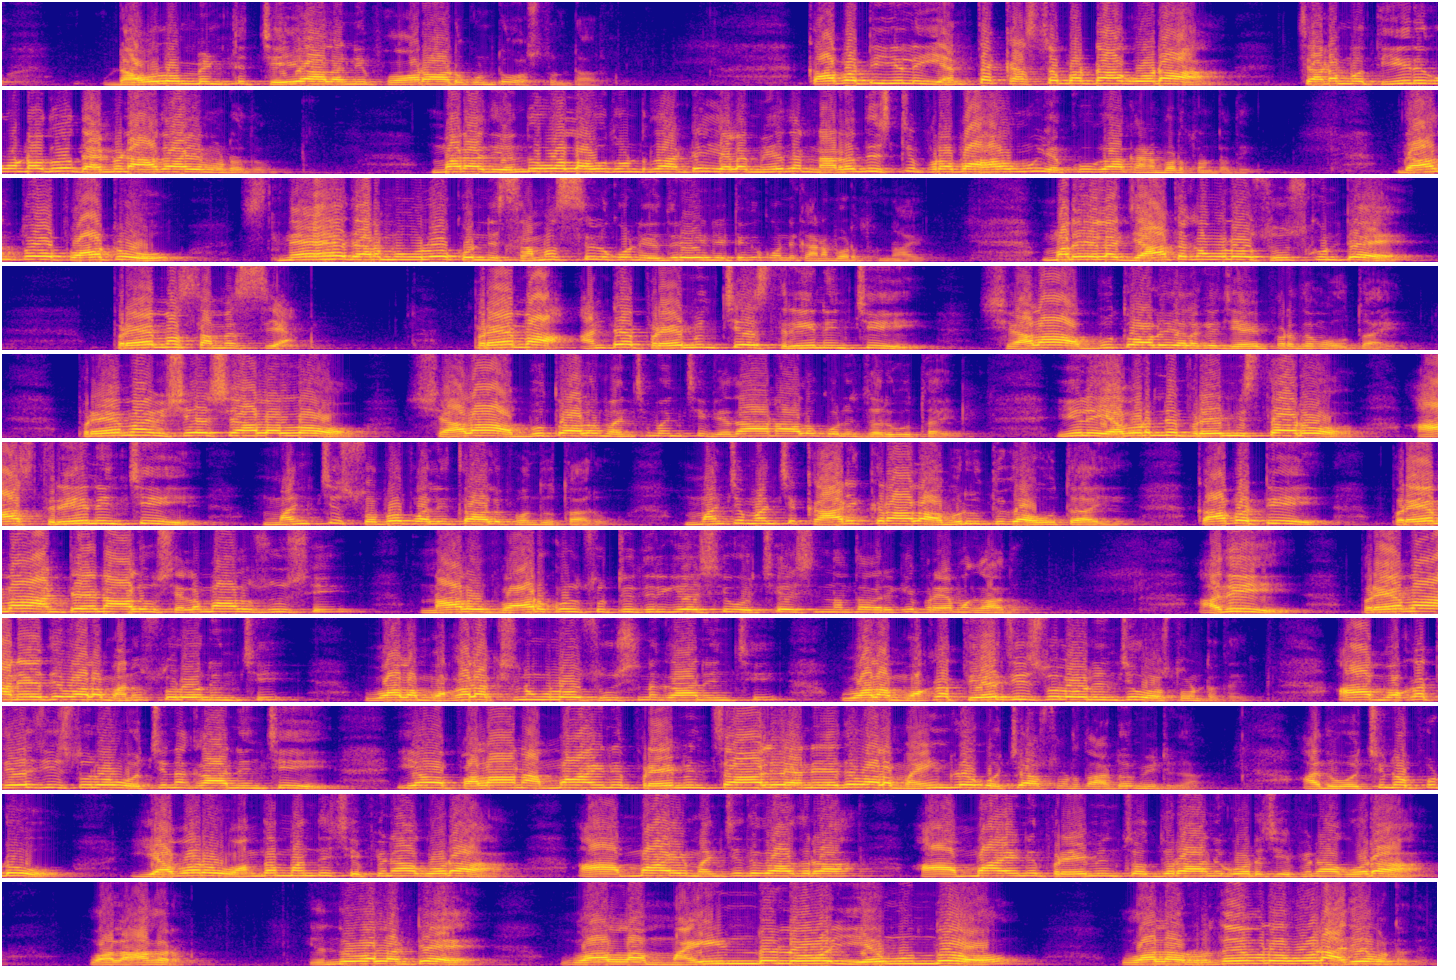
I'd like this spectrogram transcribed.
డెవలప్మెంట్ చేయాలని పోరాడుకుంటూ వస్తుంటారు. కాబట్టి వీళ్ళు ఎంత కష్టపడ్డా కూడా చెడమ తీరిక ఉండదు దమ్మిడ ఆదాయం ఉండదు. మరి అది ఎందువల్ల అవుతుంటుంది అంటే వీళ్ళ మీద నరదిష్టి ప్రభావం ఎక్కువగా కనబడుతుంటుంది. దాంతో పాటు స్నేహ ధర్మంలో కొన్ని సమస్యలు కొన్ని ఎదురైనట్టుగా కొన్ని కనబడుతున్నాయి. మరి ఇలా జాతకంలో చూసుకుంటే ప్రేమ సమస్య. ప్రేమ అంటే ప్రేమించే స్త్రీ నుంచి చాలా అద్భుతాలు వీళ్ళకి జయప్రదం అవుతాయి. ప్రేమ విశేషాలలో చాలా అద్భుతాలు మంచి మంచి విధానాలు కొన్ని జరుగుతాయి. వీళ్ళు ఎవరిని ప్రేమిస్తారో ఆ స్త్రీ నుంచి మంచి శుభ ఫలితాలు పొందుతారు. మంచి మంచి కార్యక్రమాలు అభివృద్ధిగా అవుతాయి. కాబట్టి ప్రేమ అంటే నాలుగు శిలమాలు చూసి నాలుగు పార్కులు చుట్టూ తిరిగేసి వచ్చేసినంతవరకు ప్రేమ కాదు. అది ప్రేమ అనేది వాళ్ళ మనస్సులో నుంచి వాళ్ళ ముఖ లక్షణంలో చూసిన కానించి వాళ్ళ ముఖ తేజస్సులో నుంచి వస్తుంటుంది. ఆ ముఖ తేజస్సులో వచ్చిన కానించి ఏమో ఫలానా అమ్మాయిని ప్రేమించాలి అనేది వాళ్ళ మైండ్లోకి వచ్చేస్తుంటుంది ఆటోమేటిక్గా. అది వచ్చినప్పుడు ఎవరు వంద మంది చెప్పినా కూడా ఆ అమ్మాయి మంచిది కాదురా ఆ అమ్మాయిని ప్రేమించొద్దురా అని కూడా చెప్పినా కూడా వాళ్ళు ఆగరు. ఎందువల్లంటే వాళ్ళ మైండ్లో ఏముందో వాళ్ళ హృదయంలో కూడా అదే ఉంటుంది.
